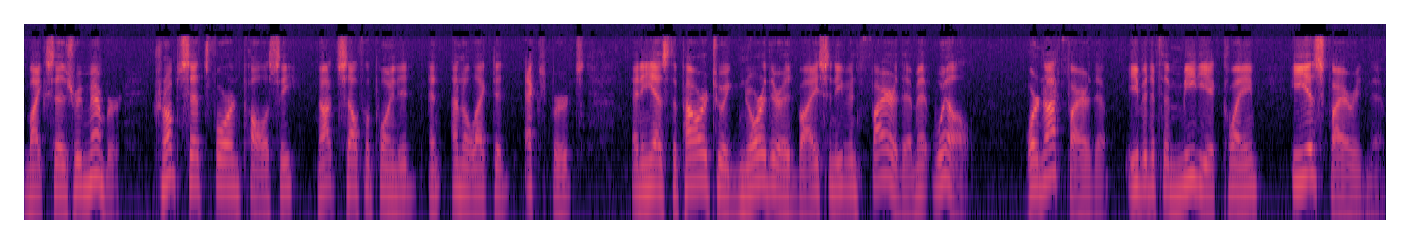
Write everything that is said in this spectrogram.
Mike says, remember, Trump sets foreign policy, not self-appointed and unelected experts, and he has the power to ignore their advice and even fire them at will, or not fire them, even if the media claim he is firing them.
